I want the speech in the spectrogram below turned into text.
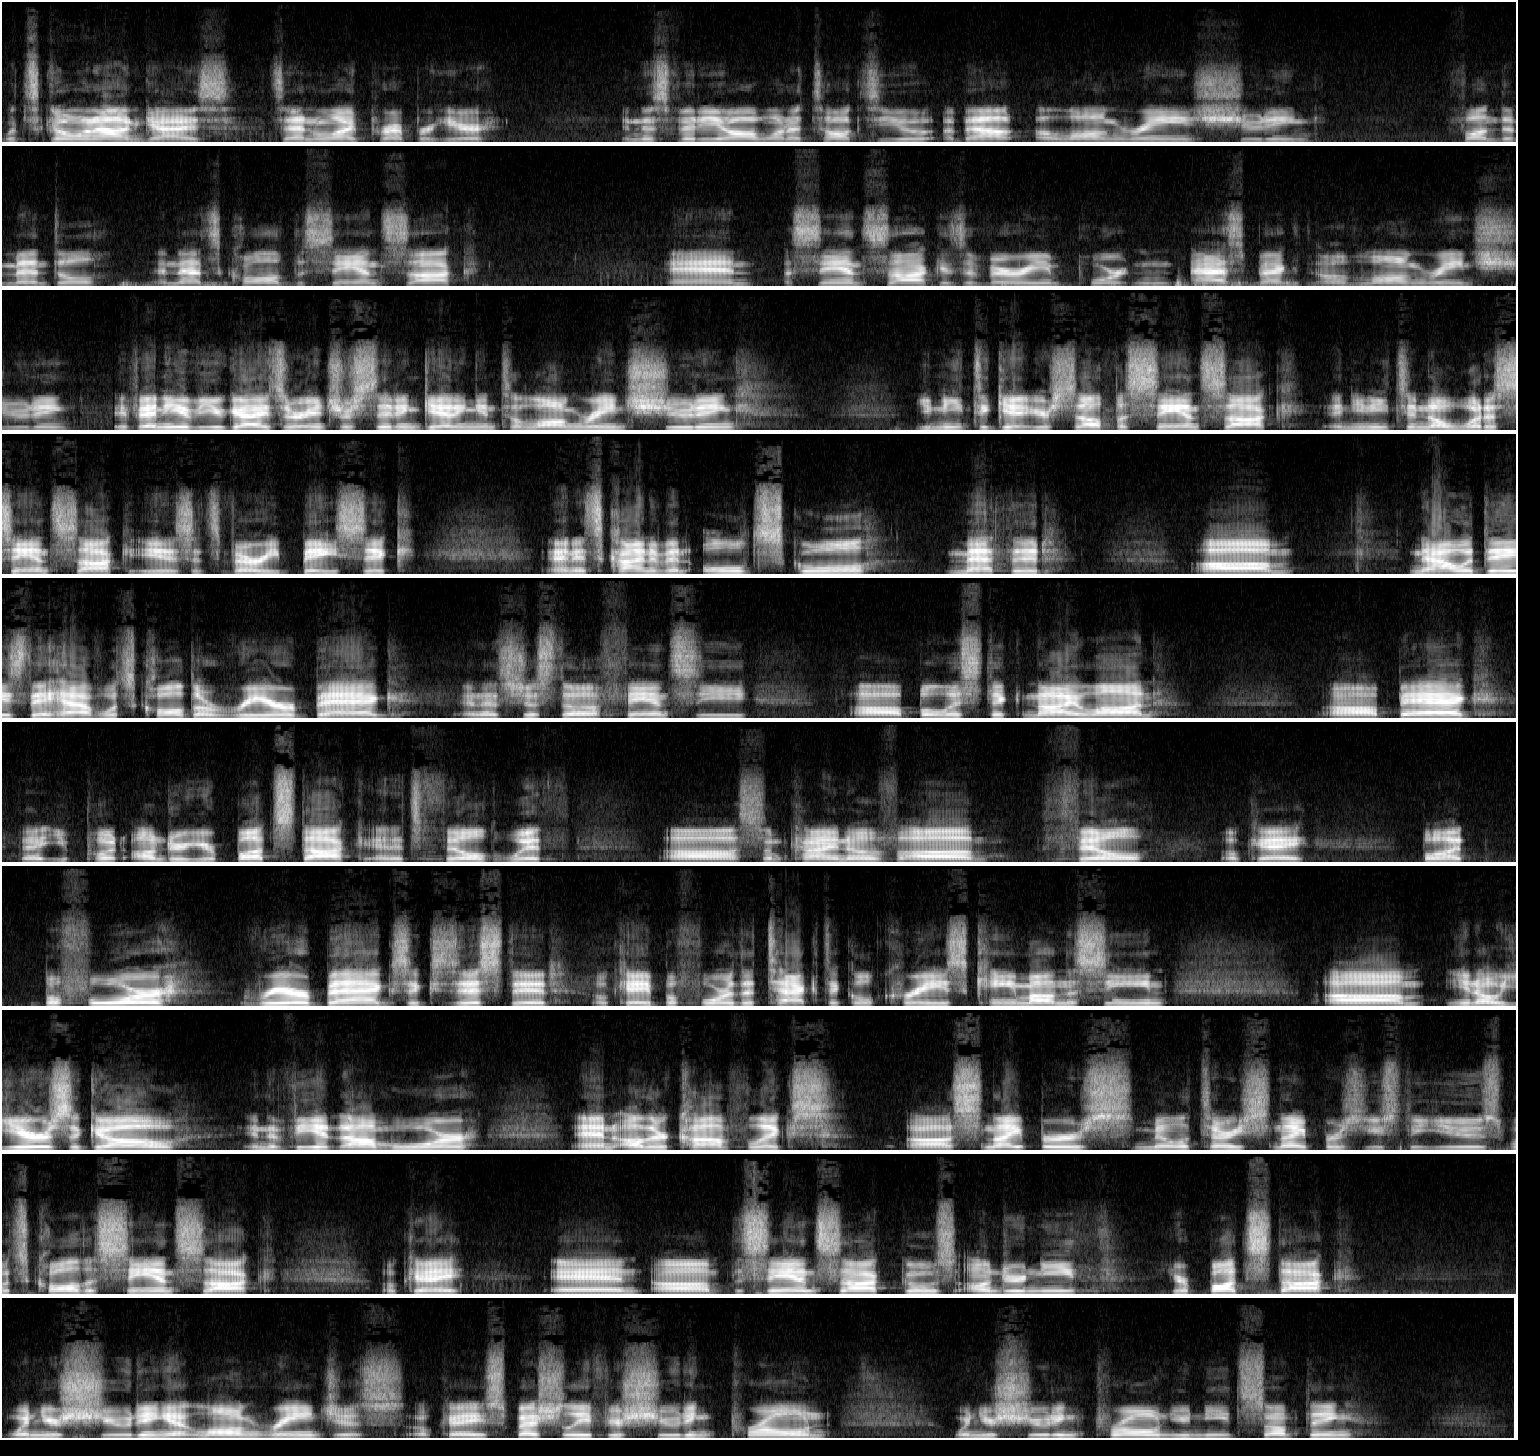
What's going on guys? It's NY Prepper here. In this video I want to talk to you about a long range shooting fundamental and that's called the sand sock. And a sand sock is a very important aspect of long range shooting. If any of you guys are interested in getting into long range shooting, you need to get yourself a sand sock and you need to know what a sand sock is. It's very basic and it's kind of an old school method. Um, nowadays they have what's called a rear bag and it's just a fancy uh, ballistic nylon uh, bag that you put under your buttstock and it's filled with uh, some kind of um, fill, okay? But before rear bags existed, okay, before the tactical craze came on the scene, um, you know, years ago in the Vietnam War and other conflicts, uh, snipers, military snipers used to use what's called a sand sock, okay? And um, the sand sock goes underneath your buttstock when you're shooting at long ranges, okay? Especially if you're shooting prone. When you're shooting prone, you need something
